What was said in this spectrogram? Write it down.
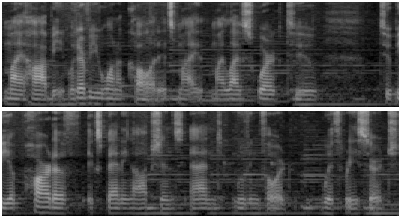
my hobby, whatever you want to call it. It's my, my life's work to, to be a part of expanding options and moving forward with research.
